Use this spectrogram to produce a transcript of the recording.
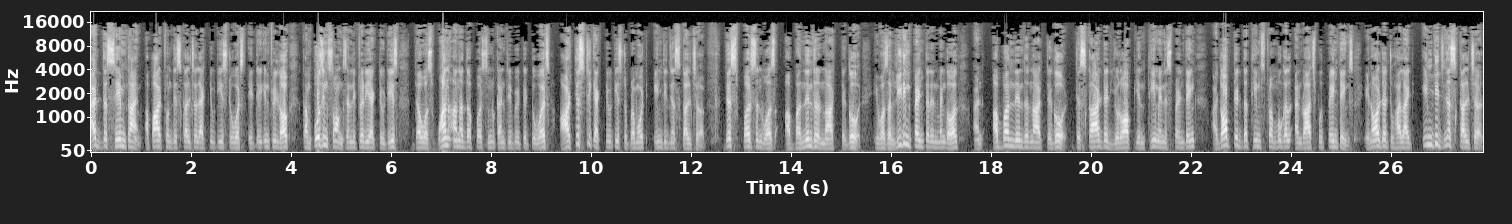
At the same time, apart from this cultural activities towards in field of composing songs and literary activities, there was one another person who contributed towards artistic activities to promote indigenous culture. This person was Abanindranath Tagore. He was a leading painter in Bengal and Abanindranath Tagore discarded European theme in his painting adopted the themes from Mughal and Rajput paintings in order to highlight indigenous culture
